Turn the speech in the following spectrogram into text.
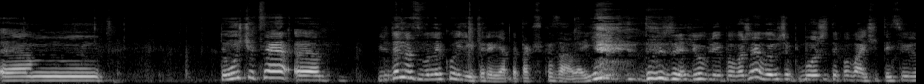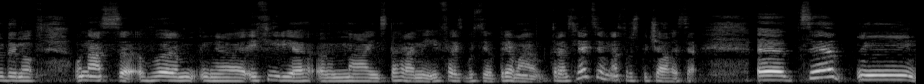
ем, тому що це е, людина з великої літери, я би так сказала. Я дуже люблю і поважаю. Ви вже можете побачити цю людину у нас в е, ефірі е, на інстаграмі і Фейсбуці. Пряма трансляція у нас розпочалася. Е, Це м,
